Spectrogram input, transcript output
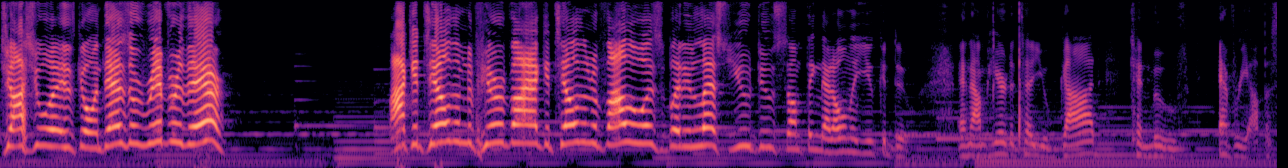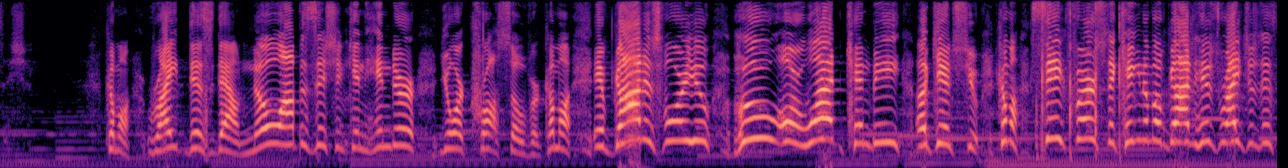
Joshua is going, there's a river there. I can tell them to purify, I can tell them to follow us, but unless you do something that only you could do. And I'm here to tell you, God can move every opposition. Come on, write this down. No opposition can hinder your crossover. Come on. If God is for you, who or what can be against you? Come on. Seek first the kingdom of God and his righteousness.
